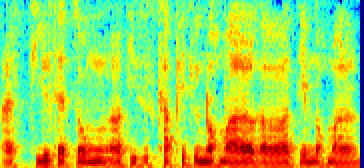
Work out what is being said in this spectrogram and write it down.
als Zielsetzung, äh, dieses Kapitel nochmal, äh, dem nochmal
